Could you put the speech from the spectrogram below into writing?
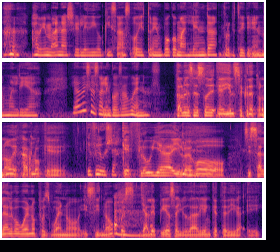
a mi manager. Le digo, quizás hoy estoy un poco más lenta porque estoy teniendo un mal día. Y a veces salen cosas buenas. Tal vez esto es ahí el secreto, ¿no? Dejarlo que, Que fluya. que fluya y luego si sale algo bueno, pues bueno, y si no, pues ya le pides ayuda a alguien que te diga, hey,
